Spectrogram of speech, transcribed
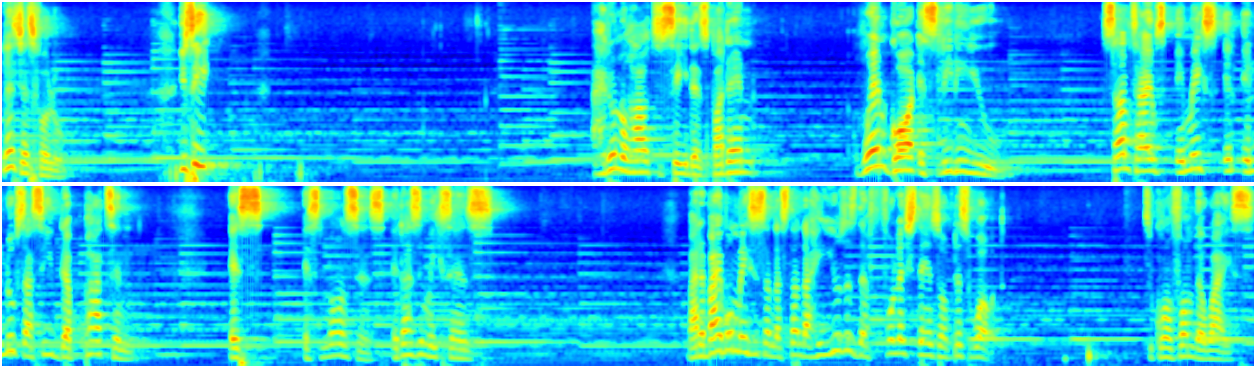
Let's just follow. You see, I don't know how to say this, but then when God is leading you, sometimes it makes it, it looks as if the pattern is is nonsense. It doesn't make sense. But the Bible makes us understand that He uses the foolish things of this world to conform the wise.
